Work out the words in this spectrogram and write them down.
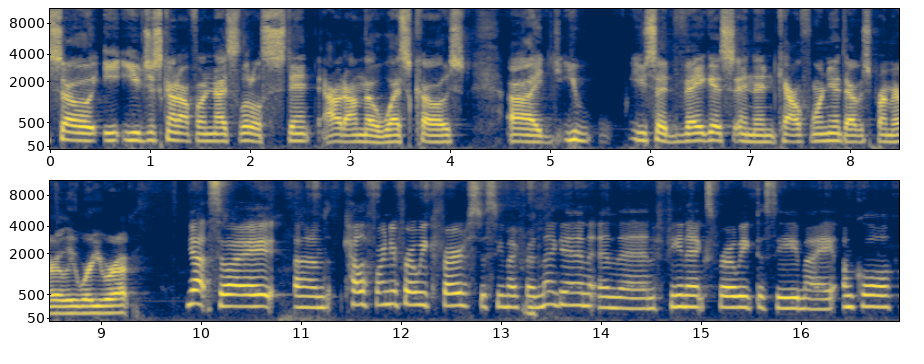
so you just got off a nice little stint out on the West Coast. Uh, you you said Vegas and then California. That was primarily where you were at. Yeah, so I um, California for a week first to see my friend Megan, and then Phoenix for a week to see my uncle,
